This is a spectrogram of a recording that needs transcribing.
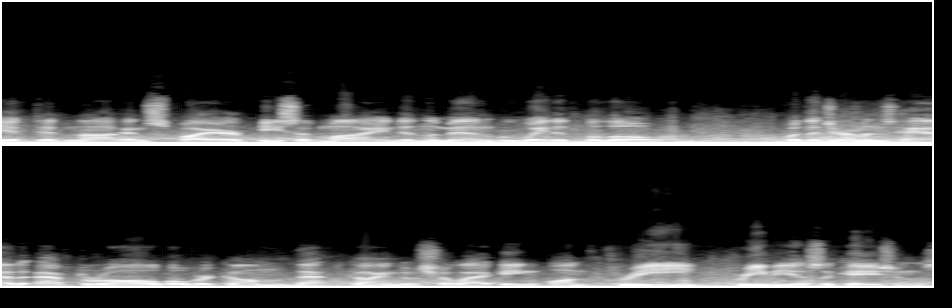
It did not inspire peace of mind in the men who waited below, for the Germans had, after all, overcome that kind of shellacking on three previous occasions.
